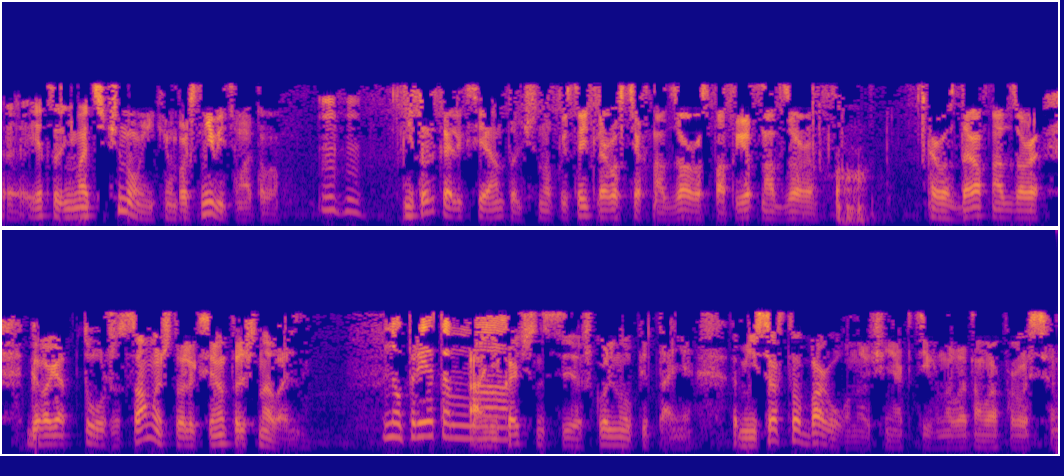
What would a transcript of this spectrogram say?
Э, это занимаются чиновники, мы просто не видим этого. Угу. Не только Алексей Анатольевич, но представители Ростехнадзора, Спотребнадзора. Росздравнадзора говорят то же самое, что Алексей Анатольевич Навальный но при этом... А не качественности школьного питания. Министерство обороны очень активно в этом вопросе,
